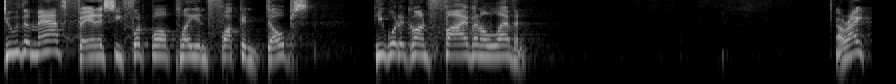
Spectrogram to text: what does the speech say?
Do the math, fantasy football playing fucking dopes. He would have gone 5 and 11. All right?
